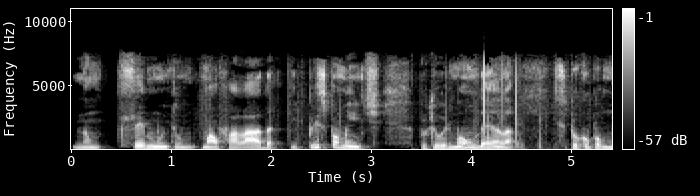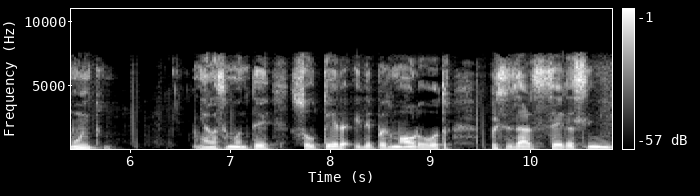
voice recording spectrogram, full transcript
não ser muito mal falada e principalmente porque o irmão dela se preocupa muito em ela se manter solteira e depois uma hora ou outra precisar ser assim,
